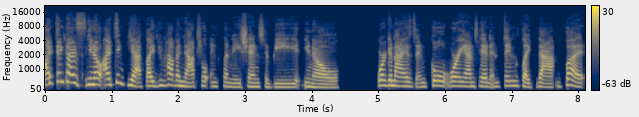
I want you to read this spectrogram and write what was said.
I think I've, you know, I think, yes, I do have a natural inclination to be, you know, organized and goal oriented and things like that. But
